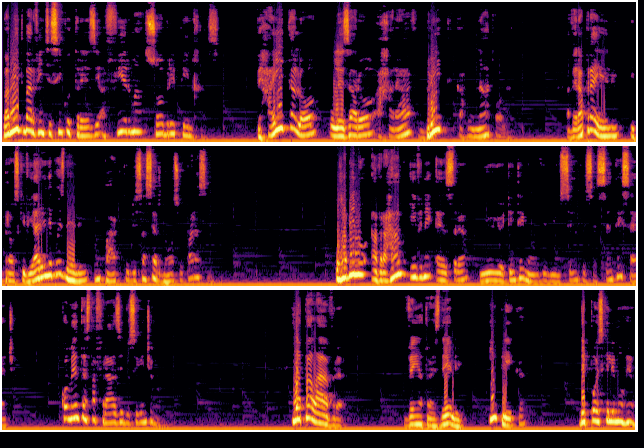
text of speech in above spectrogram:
Bamidbar 25.13 afirma sobre Pinhas. Lo ulezaro aharav brit kahunat. Haverá para ele e para os que vierem depois dele um pacto de sacerdócio para sempre. O rabino Avraham Ibn Ezra, 1089-1167, comenta esta frase do seguinte modo: E a palavra vem atrás dele implica depois que ele morreu,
